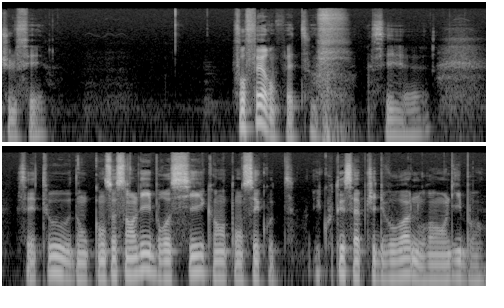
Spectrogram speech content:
tu le fais. Faut faire en fait. c'est, euh, c'est tout. Donc on se sent libre aussi quand on s'écoute. Écouter sa petite voix nous rend libre.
